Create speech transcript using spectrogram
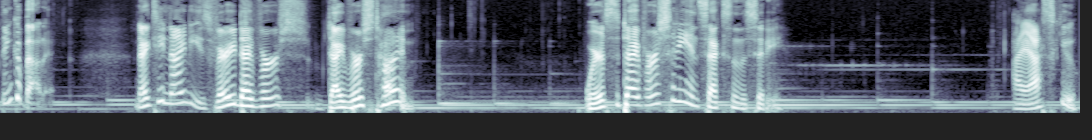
Think about it. 1990s, very diverse, diverse time. Where's the diversity in Sex in the City? I ask you.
